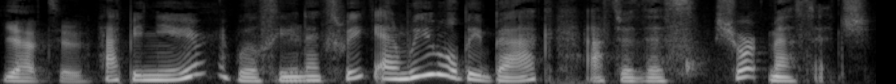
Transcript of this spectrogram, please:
You have to. Happy New Year. We'll see you next week, and we will be back after this short message.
